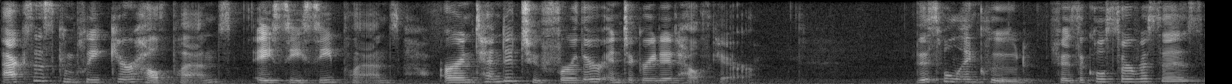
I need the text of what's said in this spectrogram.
AHCCCS Complete Care Health Plans, ACC plans, are intended to further integrated healthcare. This will include physical services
